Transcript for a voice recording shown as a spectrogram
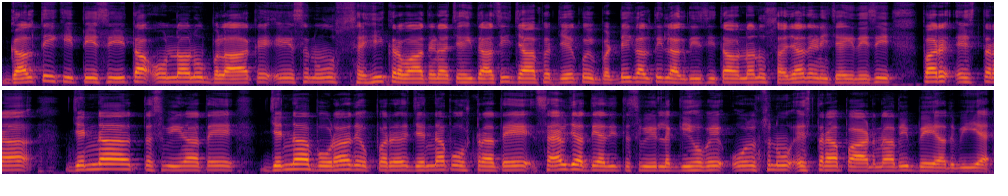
ਗਲਤੀ ਕੀਤੀ ਸੀ ਤਾਂ ਉਹਨਾਂ ਨੂੰ ਬੁਲਾ ਕੇ ਇਸ ਨੂੰ ਸਹੀ ਕਰਵਾ ਦੇਣਾ ਚਾਹੀਦਾ ਸੀ ਜਾਂ ਫਿਰ ਜੇ ਕੋਈ ਵੱਡੀ ਗਲਤੀ ਲੱਗਦੀ ਸੀ ਤਾਂ ਉਹਨਾਂ ਨੂੰ ਸਜ਼ਾ ਦੇਣੀ ਚਾਹੀਦੀ ਸੀ। ਪਰ ਇਸ ਤਰ੍ਹਾਂ ਜਿਨ੍ਹਾਂ ਤਸਵੀਰਾਂ ਤੇ ਜਿਨ੍ਹਾਂ ਬੋਰਡਾਂ ਦੇ ਉੱਪਰ ਜਿਨ੍ਹਾਂ ਪੋਸਟਰਾਂ ਤੇ ਸਾਹਿਬਜ਼ਾਦਿਆਂ ਦੀ ਤਸਵੀਰ ਲੱਗੀ ਹੋਵੇ ਉਸ ਨੂੰ ਇਸ ਤਰ੍ਹਾਂ ਪਾੜਨਾ ਵੀ ਬੇਅਦਬੀ ਹੈ।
